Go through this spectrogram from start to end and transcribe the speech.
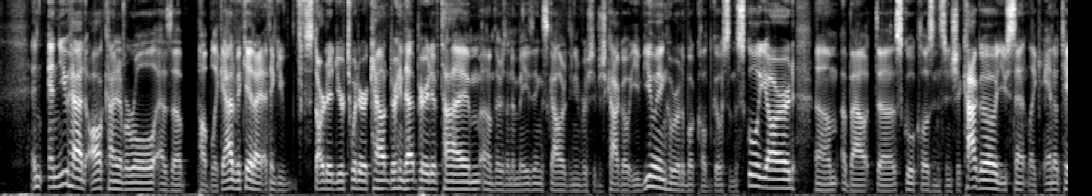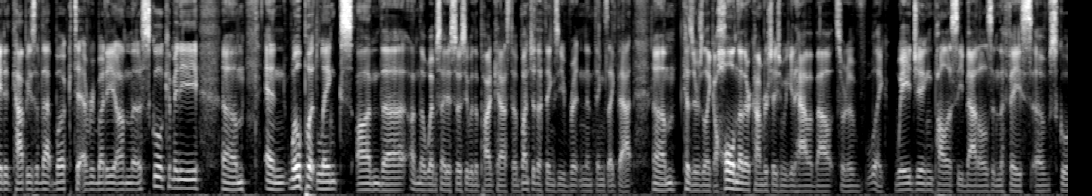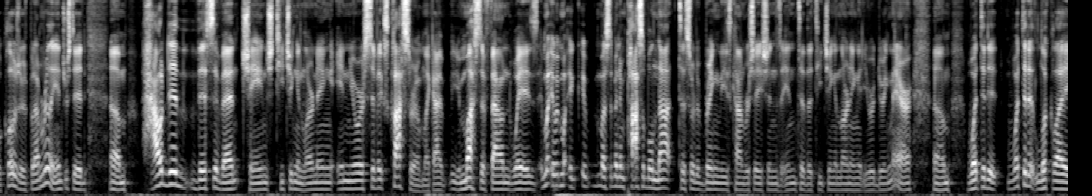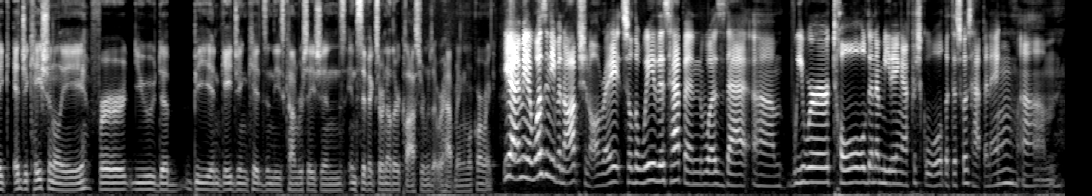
And and you had all kind of a role as a public advocate. I, I think you started your Twitter account during that period of time. Um, there's an amazing scholar at the University of Chicago, Eve Ewing, who wrote a book called Ghosts in the Schoolyard um, about uh, school closings in Chicago. You sent like annotated copies of that book to everybody on the school committee, um, and we'll put links on the on the website associated with the podcast, a bunch of the things you've written and things like that, because um, there's like a whole nother conversation we could have about sort of like waging policy battles in the face of school closures. But I'm really interested. Um, how did this event change teaching and learning in your civics classroom? Like, I, you must have found ways. It, it, it, must have been impossible not to sort of bring these conversations into the teaching and learning that you were doing there. Um, what did it What did it look like educationally for you to be engaging kids in these conversations in civics or in other classrooms that were happening in McCormick? Yeah, I mean, it wasn't even optional, right? So the way this happened was that um, we were told in a meeting after school that this was happening happening. Um,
